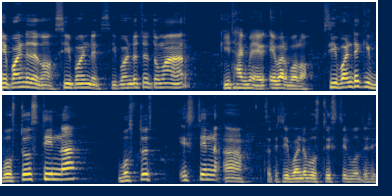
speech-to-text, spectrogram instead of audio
এই পয়েন্টে দেখো সি পয়েন্টে সি পয়েন্ট হচ্ছে তোমার কি থাকবে? এবার বলো। সি পয়েন্টে কি? বস্তু স্থির না? বস্তু স্থির না? সরি সি পয়েন্টে বস্তু স্থির বলতেছি।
